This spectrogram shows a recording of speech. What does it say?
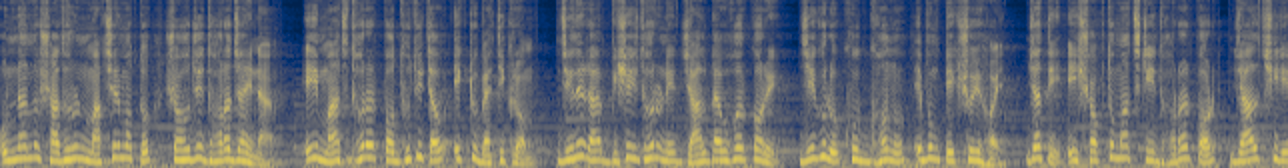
অন্যান্য সাধারণ মাছের মতো সহজে ধরা যায় না। এই মাছ ধরার পদ্ধতিটাও একটু ব্যতিক্রম। জেলেরা বিশেষ ধরনের জাল ব্যবহার করে, যেগুলো খুব ঘন এবং টেকসই হয়, যাতে এই শক্ত মাছটি ধরার পর জাল ছিঁড়ে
